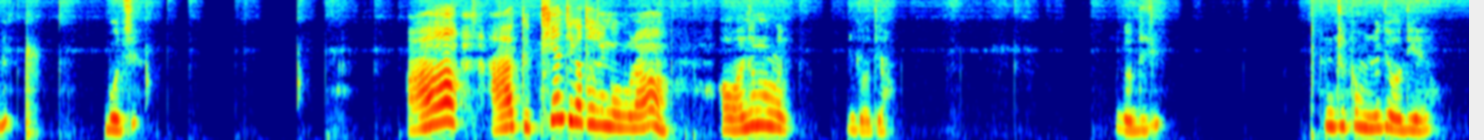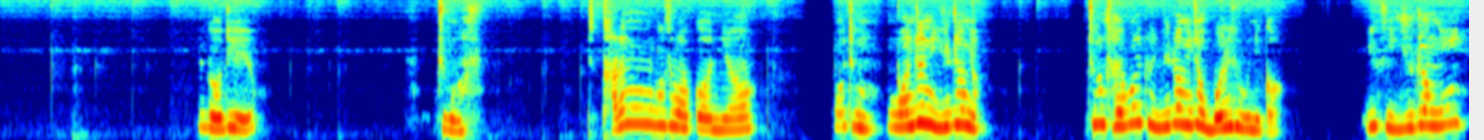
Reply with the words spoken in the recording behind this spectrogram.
응? 뭐지? 아, 아, 그 TNT가 터진 거구나. 아, 완전 놀라. 이게 어디야? 이게 어디지? 그럼 잠깐만, 여기 어디예요? 여기 어디예요? 지금 다른 곳으로 왔거든요. 어, 지금 완전히 유령이야. 지금 잘 보니까 유령이죠? 멀리서 보니까. 이렇게 유령이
